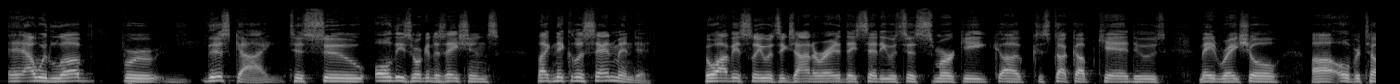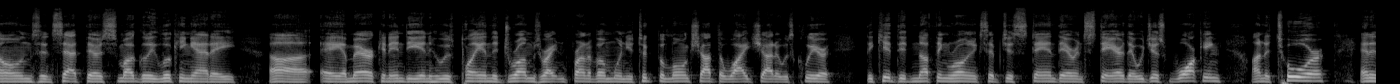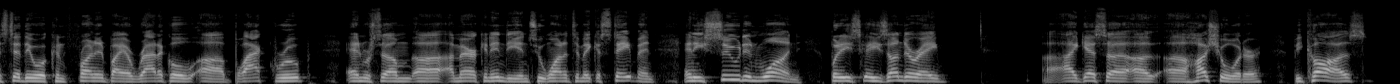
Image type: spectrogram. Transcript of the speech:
And I would love for this guy to sue all these organizations like Nicholas Sandmann did, who obviously was exonerated. They said he was just smirky, uh, stuck up kid who's made racial uh, overtones and sat there smugly looking at a uh, a American Indian who was playing the drums right in front of him. When you took the long shot, the wide shot, it was clear the kid did nothing wrong except just stand there and stare. They were just walking on a tour, and instead they were confronted by a radical uh, black group and some uh, American Indians who wanted to make a statement. And he sued and won, but he's he's under a, I guess a, a, a hush order because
